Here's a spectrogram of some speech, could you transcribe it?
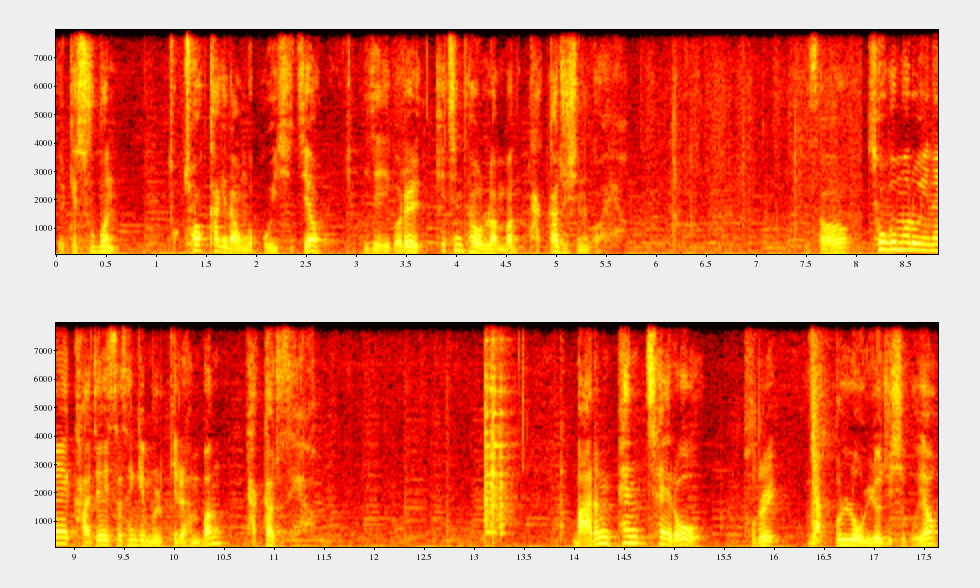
이렇게 수분 촉촉하게 나온 거 보이시죠? 이제 이거를 키친타올로 한번 닦아주시는 거예요. 그래서 소금으로 인해 가지에서 생긴 물기를 한번 닦아주세요. 마른 팬 채로 불을 약불로 올려주시고요.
